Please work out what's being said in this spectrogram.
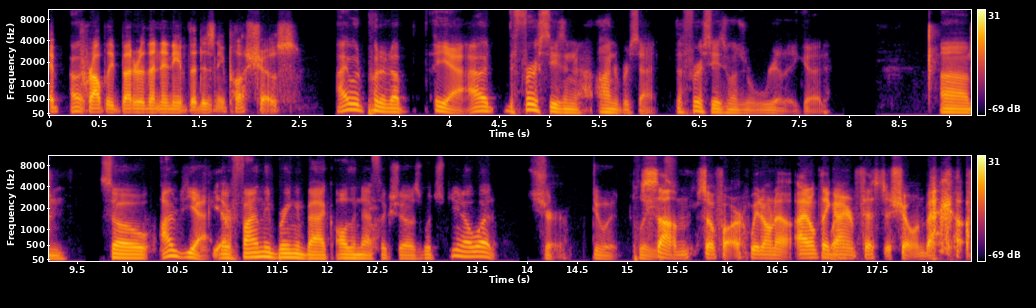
it- Oh. probably better than any of the Disney Plus shows. I would put it up. Yeah, I would. The first season, 100. percent The first season was really good. Um. So I'm yeah, Yeah. They're finally bringing back all the Netflix shows. Which you know what? Sure, do it, please. Some so far. We don't know. I don't think Right. Iron Fist is showing back up.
